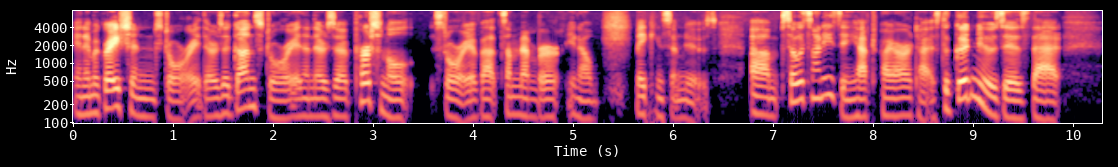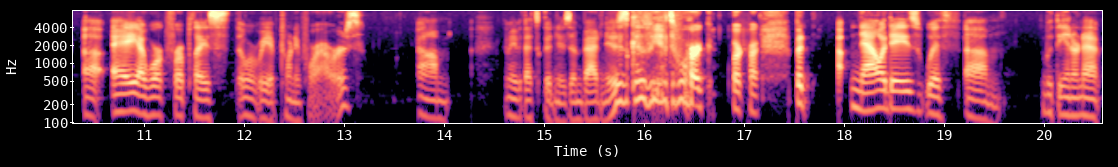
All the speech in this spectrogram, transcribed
an immigration story, there's a gun story, and then there's a personal story about some member, you know, making some news. Um, so it's not easy. You have to prioritize. The good news is that uh, a I work for a place where we have 24 hours. Um, maybe that's good news and bad news because we have to work work hard. But uh, nowadays with um, with the internet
